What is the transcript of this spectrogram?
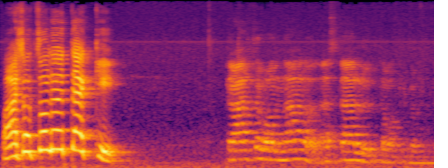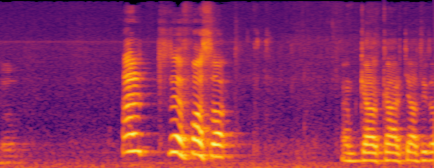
Másodszor lőttek ki? Kártya van nálad? Ezt ellőttem, aki befutott. Hát, fasza. Nem kell a kártyát ide.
